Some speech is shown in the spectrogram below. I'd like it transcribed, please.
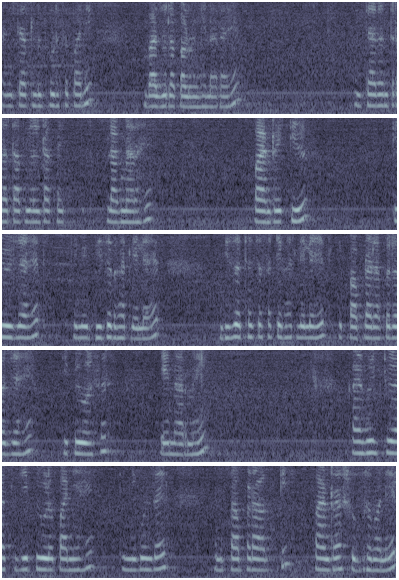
आणि त्यातलं थोडंसं पाणी बाजूला काढून घेणार आहे. त्यानंतर आता आपल्याला टाकाय लागणार आहे पांढरे तीळ. तीळ जे आहेत ते मी भिजत घातलेले आहेत. भिजत ह्याच्यासाठी घातलेले आहेत. की पापडाला कलर जे आहे ते पिवळसर येणार नाही. काय होईल तिळाचं जे पिवळं पाणी आहे ते निघून जाईल आणि पापडा अगदी पांढरा शुभ्र बनेल.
